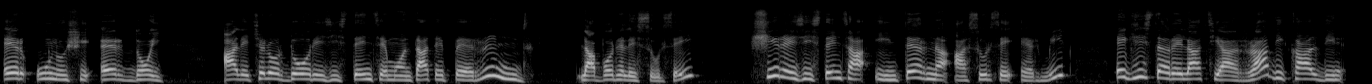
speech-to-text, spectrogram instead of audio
R1 și R2 ale celor două rezistențe montate pe rând la bornele sursei și rezistența internă a sursei R mic, există relația radical din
